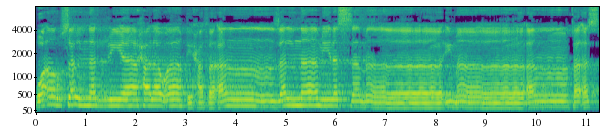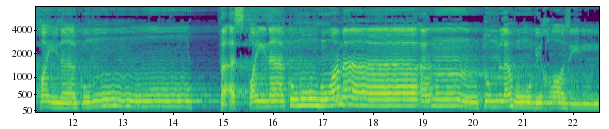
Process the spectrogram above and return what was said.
وأرسلنا الرياح لواقح فأنزلنا من السماء ماء فأسقيناكموه فأسقيناكموه وما أنتم له بخازنين.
